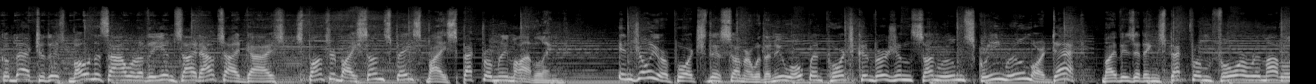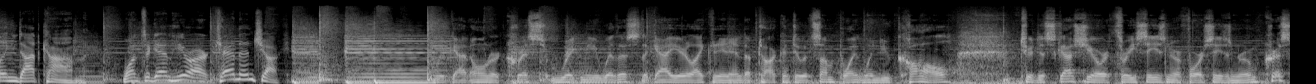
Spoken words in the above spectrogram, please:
Welcome back to this bonus hour of the Inside Outside Guys, sponsored by Sunspace by Spectrum Remodeling. Enjoy your porch this summer with a new open porch conversion, sunroom, screen room, or deck by visiting spectrum4remodeling.com. Once again, here are Ken and Chuck. We've got owner Chris Rigney with us, the guy you're likely to end up talking to at some point when you call to discuss your three season or four season room. Chris,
